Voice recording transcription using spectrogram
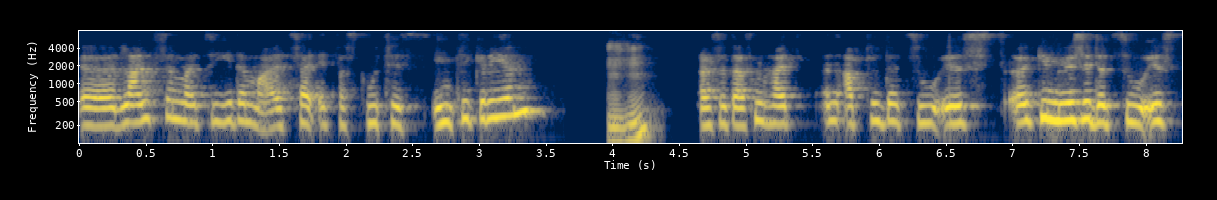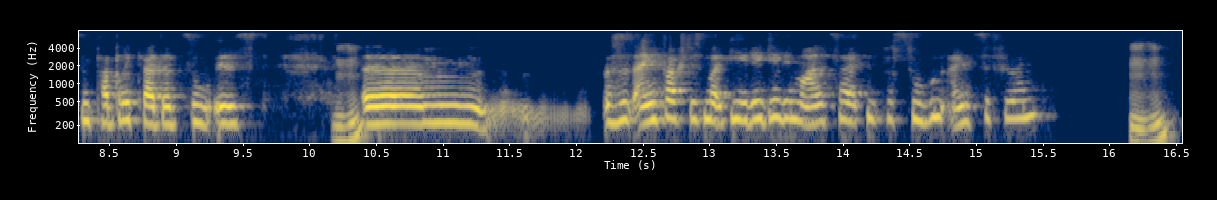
äh, langsam mal zu jeder Mahlzeit etwas Gutes integrieren. Mhm. Also, dass man halt ein Apfel dazu isst, äh, Gemüse dazu isst, ein Paprika dazu isst. Mhm. Ähm, das ist einfach, dass man die Regel, die Mahlzeiten versuchen einzuführen. Mhm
